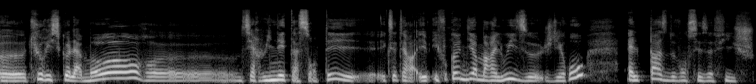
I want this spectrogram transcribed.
Euh, tu risques la mort, euh, c'est ruiner ta santé, etc. Et il faut quand même dire, Marie-Louise Giraud, elle passe devant ces affiches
